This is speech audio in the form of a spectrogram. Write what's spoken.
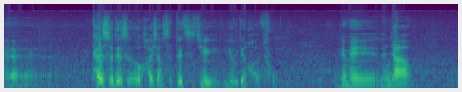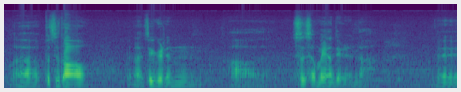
呃，开始的时候好像是对自己有点好处，因为人家啊不知道啊这个人啊是什么样的人呐，呃，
